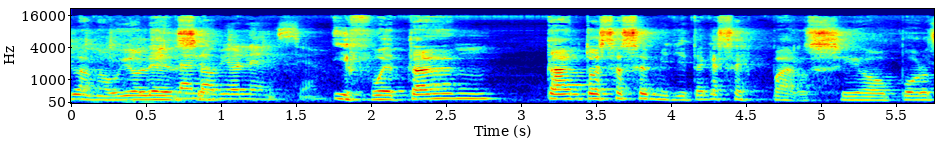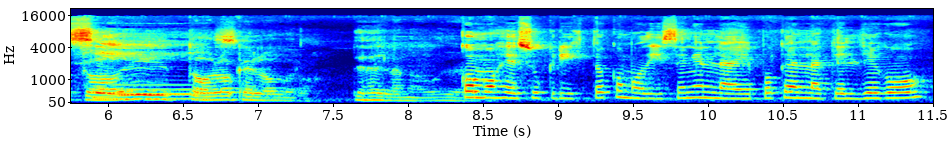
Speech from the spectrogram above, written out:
La no violencia. La no violencia. Y fue tan tanto esa semillita que se esparció por todo Sí, y todo lo sí. que logró desde la no violencia. Como Jesucristo, como dicen en la época en la que él llegó,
